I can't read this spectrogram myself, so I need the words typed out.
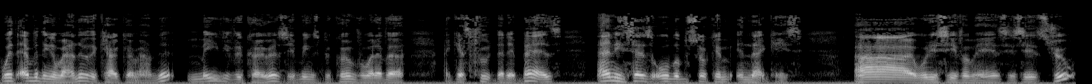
with everything around it, with a karka around it. Maybe v'kora, so he brings bikurim for whatever, I guess, fruit that it bears, and he says all the psukim in that case. Ah, what do you see from here? So you see, it's true.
